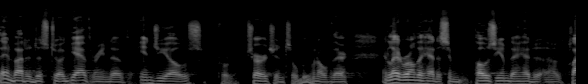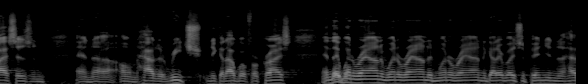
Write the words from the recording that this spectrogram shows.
they invited us to a gathering of NGOs for church, and so we went over there. And later on, they had a symposium. They had uh, classes and, and uh, on how to reach Nicaragua for Christ. And they went around and went around and went around and got everybody's opinion. How,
